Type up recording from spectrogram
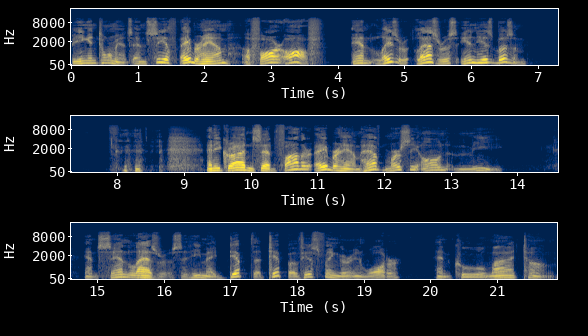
Being in torments, and seeth Abraham afar off, and Lazarus in his bosom. and he cried and said, Father Abraham, have mercy on me, and send Lazarus that he may dip the tip of his finger in water and cool my tongue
